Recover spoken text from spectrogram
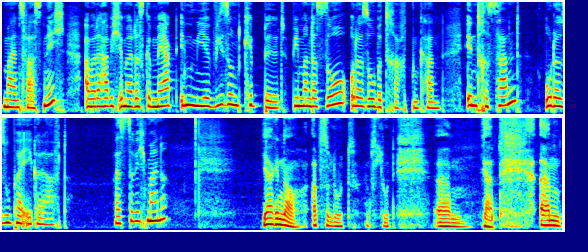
Meins war es nicht, aber da habe ich immer das gemerkt in mir wie so ein Kippbild, wie man das so oder so betrachten kann. Interessant oder super ekelhaft. Weißt du, wie ich meine? Ja, genau, absolut, absolut. Ähm, ja, ähm,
